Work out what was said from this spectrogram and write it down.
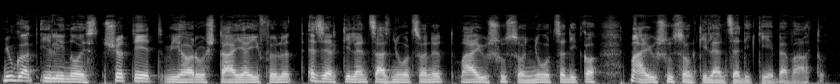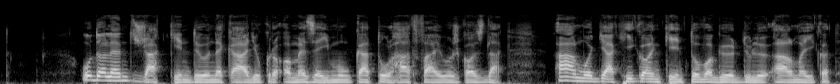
Nyugat-Illinois sötét, viharos tájai fölött 1985. május 28-a május 29-ébe váltott. Odalent zsákként dőlnek ágyukra a mezei munkától hátfájós gazdák, álmodják higanyként tovagördülő álmaikat,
